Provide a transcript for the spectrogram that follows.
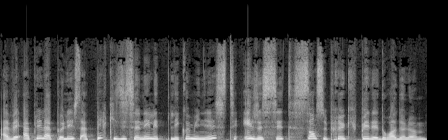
avait appelé la police à perquisitionner les, communistes et, je cite, sans se préoccuper des droits de l'homme.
